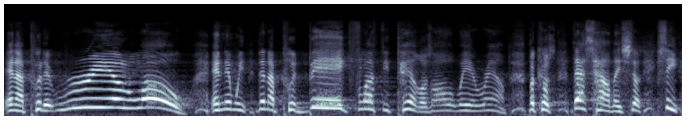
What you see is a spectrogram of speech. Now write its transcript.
and I put it real low. And then we then I put big fluffy pillows all the way around because that's how they sell. See,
